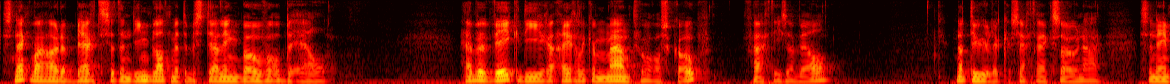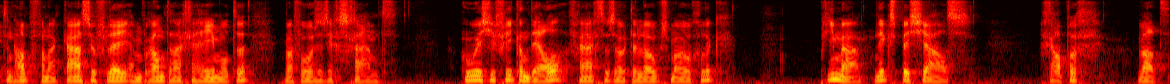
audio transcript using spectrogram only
Snackbarhouder Bert zet een dienblad met de bestelling boven op de L. Hebben weekdieren eigenlijk een maandhoroscoop? vraagt Isabel. Natuurlijk, zegt Rexona. Ze neemt een hap van haar kaassoufflé en brandt haar gehemelte, waarvoor ze zich schaamt. Hoe is je frikandel? vraagt ze zo terloops mogelijk. Prima, niks speciaals. Grappig. Wat?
